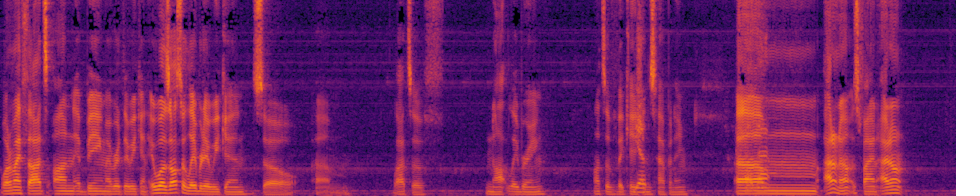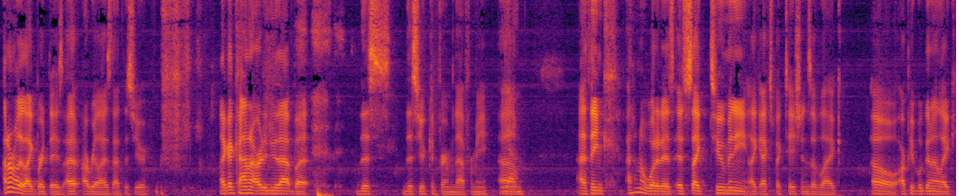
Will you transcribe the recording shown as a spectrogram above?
What are my thoughts on it being my birthday weekend? It was also Labor Day weekend, so um, lots of not laboring, lots of vacations yep. happening. Um, I don't know. It's fine. I don't. I don't really like birthdays. I, I realized that this year. like I kind of already knew that, but this this year confirmed that for me. Um, yeah. I think I don't know what it is. It's like too many like expectations of like, oh, are people gonna like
